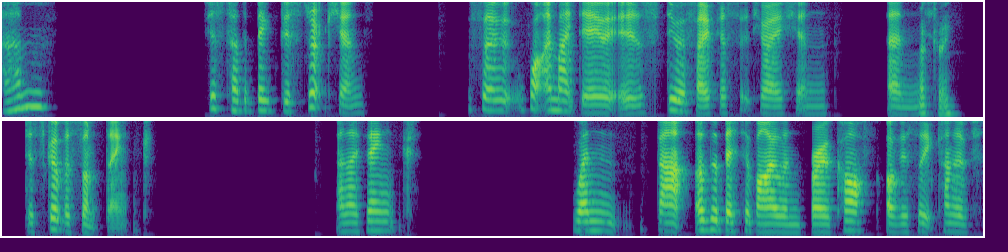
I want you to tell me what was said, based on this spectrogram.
Um, just had a big destruction. So, what I might do is do a focus situation and Okay. discover something. And I think when that other bit of island broke off, obviously it kind of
